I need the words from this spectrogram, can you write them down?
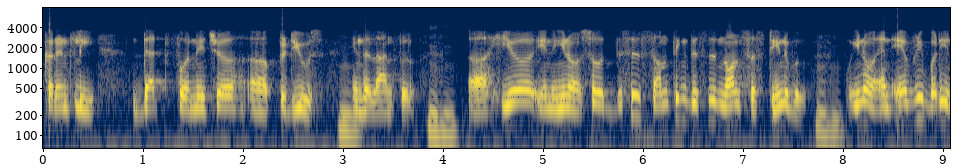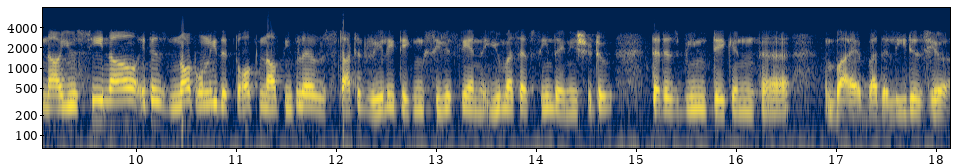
currently, that furniture uh, produce in the landfill. Uh, here in, you know, so this is something, this is non-sustainable. You know, and everybody now, you see now, it is not only the talk now, people have started really taking seriously, and you must have seen the initiative that has been taken uh, by by the leaders here.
